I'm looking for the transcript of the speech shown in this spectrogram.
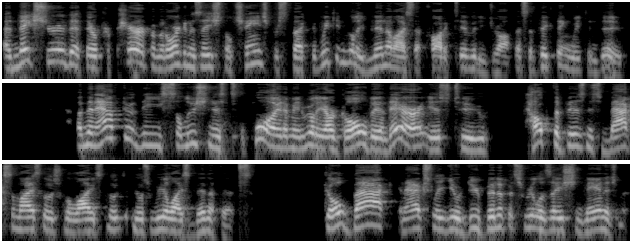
and make sure that they're prepared from an organizational change perspective, we can really minimize that productivity drop. That's a big thing we can do. And then after the solution is deployed, I mean, really our goal then there is to help the business maximize those realized, those realized benefits. Go back and actually you do benefits realization management.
